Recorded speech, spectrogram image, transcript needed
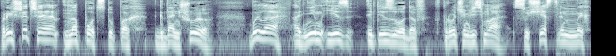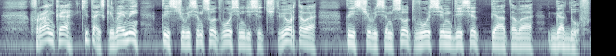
Происшедшее на подступах к Даньшую было одним из эпизодов, впрочем, весьма существенных франко-китайской войны 1884-1885 годов.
